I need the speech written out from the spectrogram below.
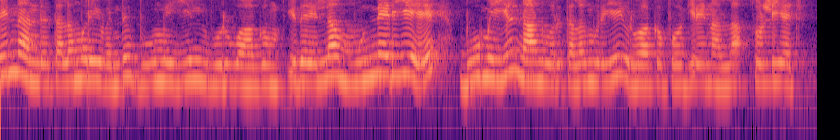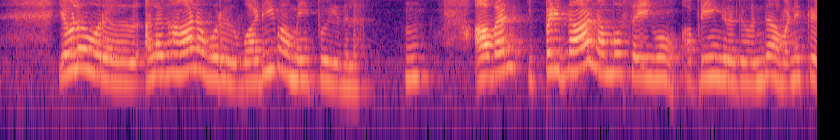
பின் அந்த தலைமுறை வந்து பூமியில் உருவாகும். இதையெல்லாம் முன்னாடியே பூமியில் நான் ஒரு தலைமுறையை உருவாக்கப் போகிறேன் நல்லா சொல்லியாச்சு. எவ்வளோ ஒரு அழகான ஒரு வடிவமைப்பு இதில். அவன் இப்படி தான் நம்ம செய்வோம் அப்படிங்கிறது வந்து அவனுக்கு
